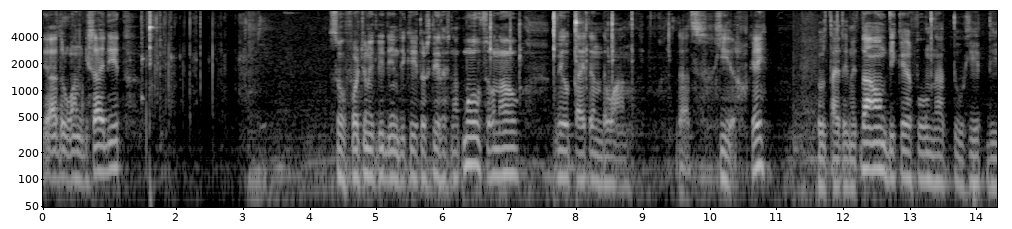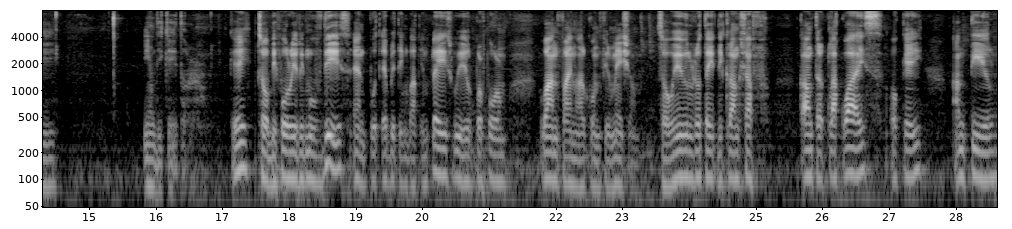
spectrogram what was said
the other one beside it. So fortunately the indicator still has not moved so now we'll tighten the one that's here okay? We'll tighten it down. Be careful not to hit the indicator okay? So before we remove this and put everything back in place we will perform one final confirmation. So we will rotate the crankshaft counterclockwise okay until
